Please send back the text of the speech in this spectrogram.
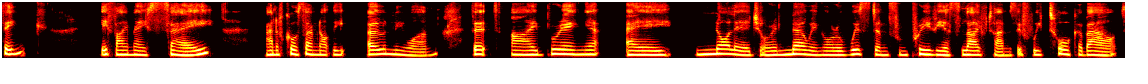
think, if I may say, and of course I'm not the only one, that I bring a knowledge or a knowing or a wisdom from previous lifetimes. If we talk about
